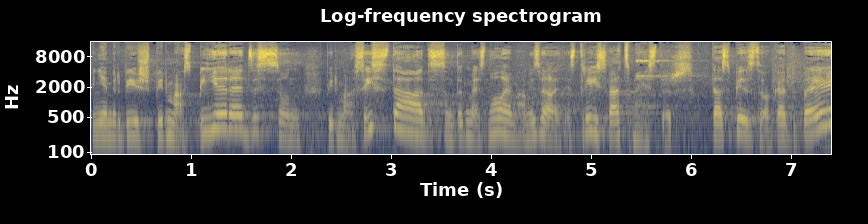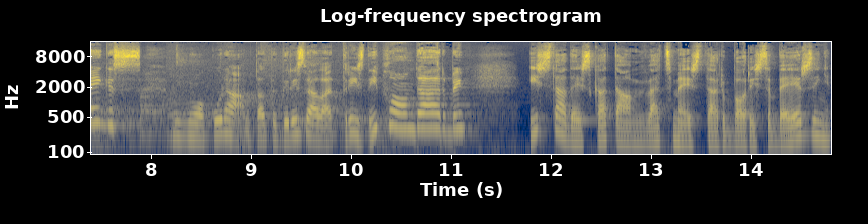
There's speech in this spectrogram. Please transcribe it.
viņiem ir bijušas pirmās pieredzes un pirmās izstādes, un tad mēs nolēmām izvēlēties trīs vecmēstarus. Tās ir 50. gadu beigas, no kurām ir izvēlēti trīs diplomu darbi. Izstādē skatāmi vecmeistaru Borisa Bērziņa,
